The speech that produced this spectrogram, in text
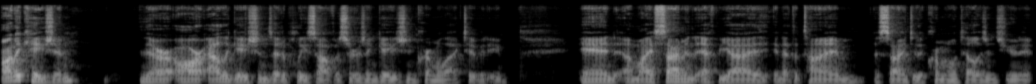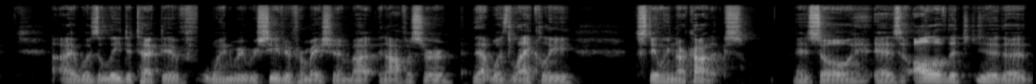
on occasion, there are allegations that a police officer is engaged in criminal activity. And uh, my assignment at FBI, and at the time assigned to the Criminal Intelligence Unit, I was a lead detective when we received information about an officer that was likely stealing narcotics. And so, as all of the you know, the,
